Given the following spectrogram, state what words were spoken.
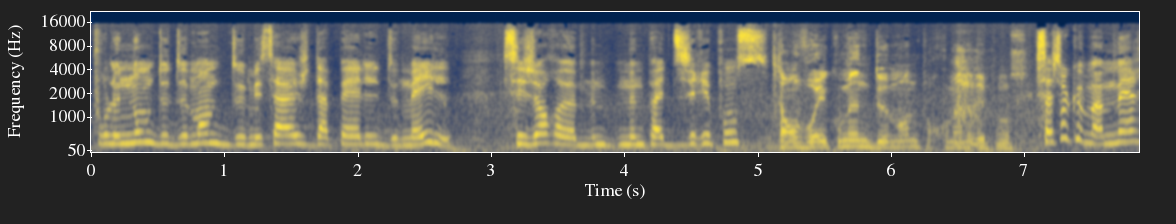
pour le nombre de demandes, de messages, d'appels, de mails, c'est genre euh, même, pas 10 réponses. T'as envoyé combien de demandes pour combien de réponses? Sachant que ma mère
